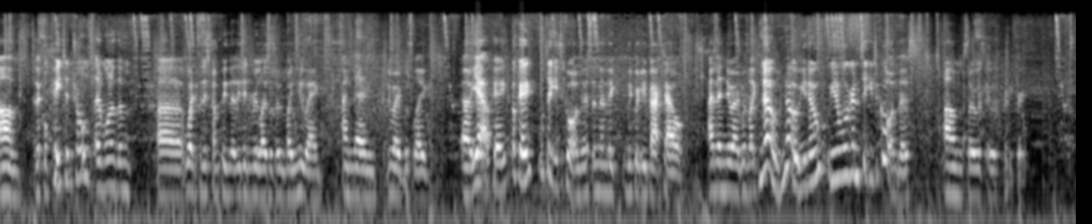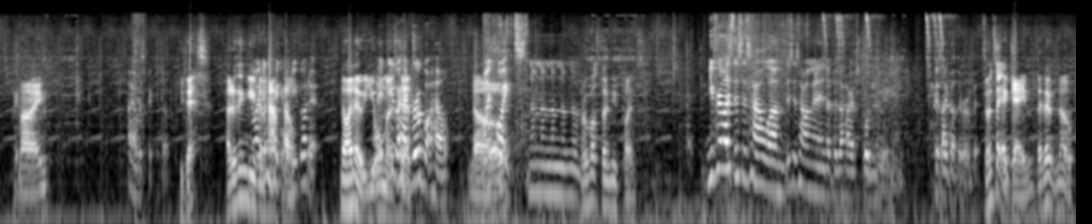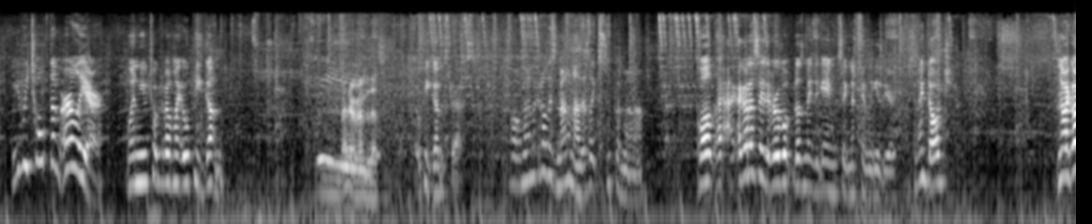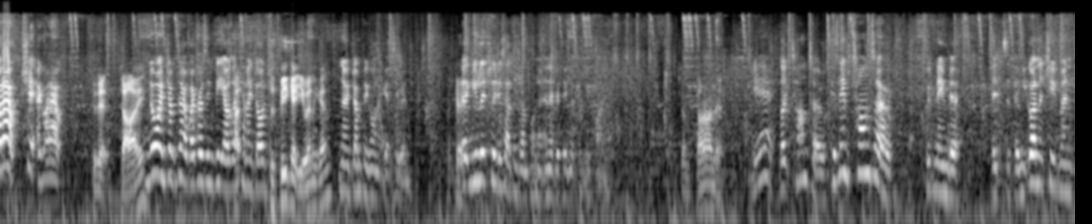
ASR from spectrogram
Um, and they're called patent trolls, and one of them uh, went for this company that they didn't realize was owned by Newegg, and then Newegg was like, uh, "Yeah, okay, okay, we'll take you to court on this," and then they, they quickly backed out, and then Newegg was like, "No, no, you know, you know, we're going to take you to court on this." Um, so it was it was pretty great. Pretty great. Mine. I almost picked it up. You did. I don't think you no, can have it up. You got it. No, I know you I almost do. I did. have robot health. no. My points. Num num num num num. Robots don't need points. You've realized this is how um this is how I'm gonna end up with a higher score than you again because I got the robots. Don't say again. They don't know. We, we told them earlier when you talked about my OP gun. I don't remember this. OP gun strats. Oh man, look at all this mana. That's like super mana. Well, I, I- gotta say the robot does make the game significantly easier. Can I dodge? No, I got out. Shit, I got out. Did it die? No, I jumped out by pressing B. I was like, Uh, can I dodge? Does B get you in again? No, jumping on it gets you in. Okay. Uh, you literally just had to jump on it and everything was gonna be fine. Jump on it. Yeah, like Tonto. His name's Tonto. We've named it. It's a thing. You got an achievement.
